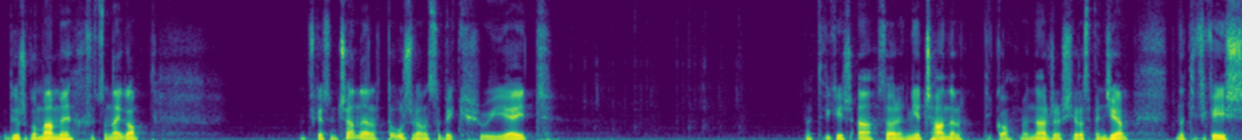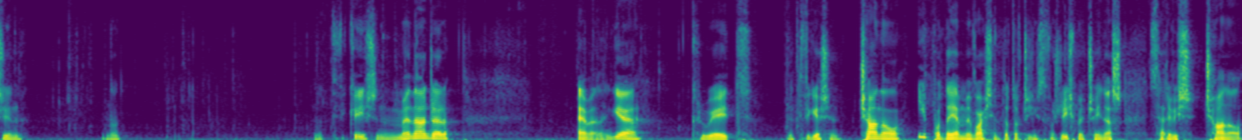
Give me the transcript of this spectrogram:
gdy już go mamy chwyconego, notification channel, to używamy sobie create notification, a sorry, nie channel, tylko manager, się rozpędziłem. Notification not, notification manager mng create notification channel i podajemy właśnie to, co wcześniej stworzyliśmy, czyli nasz service channel.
